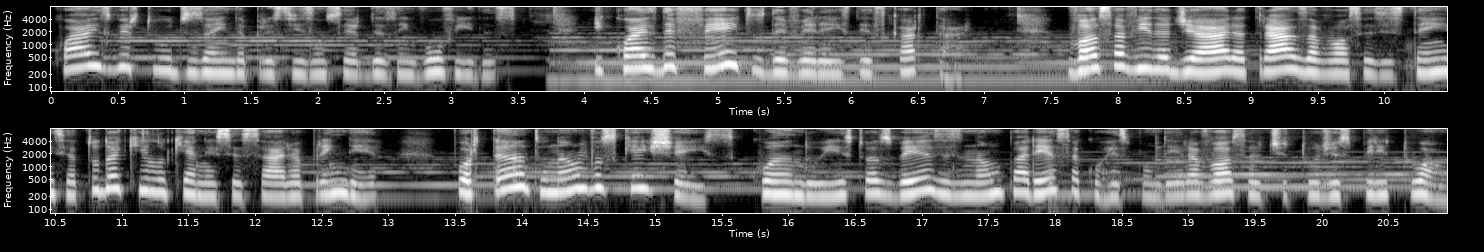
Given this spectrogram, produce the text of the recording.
quais virtudes ainda precisam ser desenvolvidas e quais defeitos devereis descartar. Vossa vida diária traz à vossa existência tudo aquilo que é necessário aprender. Portanto, não vos queixeis, quando isto às vezes não pareça corresponder à vossa atitude espiritual.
